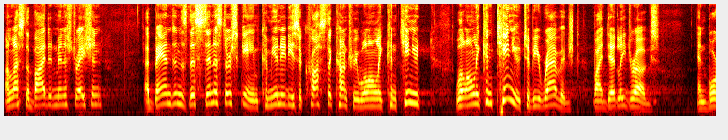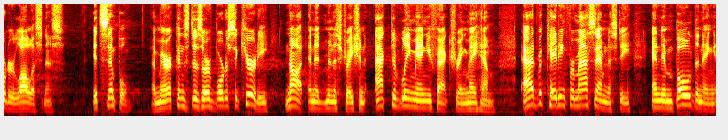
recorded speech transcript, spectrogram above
Unless the Biden administration abandons this sinister scheme, communities across the country will only continue, will only continue to be ravaged by deadly drugs and border lawlessness. It's simple. Americans deserve border security, not an administration actively manufacturing mayhem, advocating for mass amnesty, and emboldening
